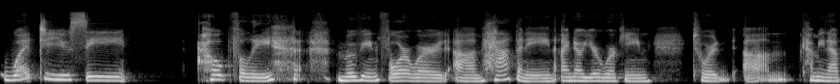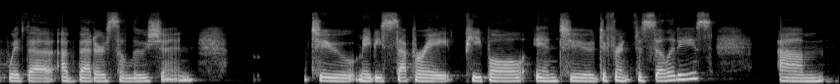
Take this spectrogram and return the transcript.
what do you see? Hopefully, moving forward, um, happening. I know you're working toward um, coming up with a, a better solution to maybe separate people into different facilities. Um,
